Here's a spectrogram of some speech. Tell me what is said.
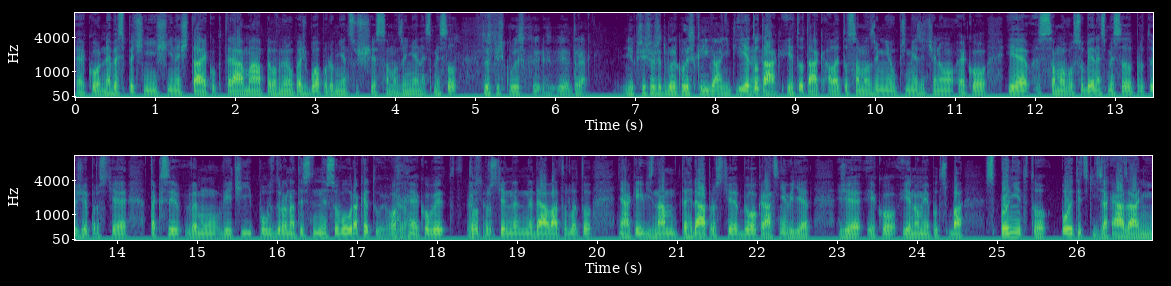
jako nebezpečnější než ta, jako která má pevnou pažbu a podobně, což je samozřejmě nesmysl. To je spíš kvůli, teda mně přišlo, že to bude kvůli skrývání. Tý je to tak, je to tak, ale to samozřejmě upřímně řečeno jako je samo o sobě nesmysl, protože prostě tak si vemu větší pouzdro na ty nesovou raketu, jo? jo. Jakoby to Jasně. prostě ne, nedává tohleto nějaký význam. Tehdy prostě bylo krásně vidět, že jako jenom je potřeba splnit to politické zakázání,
